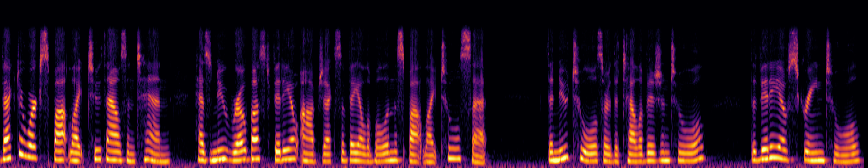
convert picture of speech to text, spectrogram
Vectorworks Spotlight 2010 has new robust video objects available in the Spotlight toolset. The new tools are the Television tool, the Video Screen tool,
